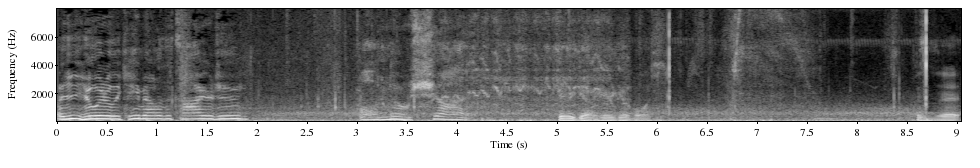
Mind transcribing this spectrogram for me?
He literally came out of the tire, dude. Oh, no shot. Here we go, here we go, boys. This is it.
